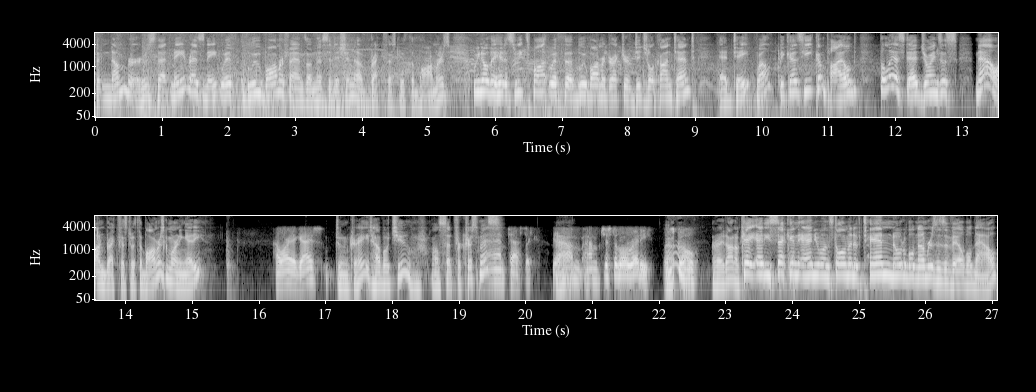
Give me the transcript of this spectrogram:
the numbers that may resonate with Blue Bomber fans on this edition of Breakfast with the Bombers. We know they hit a sweet spot with the Blue Bomber Director of Digital Content, Ed Tait. Well, because he compiled the list. Ed joins us now on Breakfast with the Bombers. Good morning, Eddie. How are you guys? Doing great. How about you? All set for Christmas? Fantastic. Yeah, I'm, I'm just about ready. Let's Oh. go. Right on. Okay, Eddie's second annual installment of 10 notable numbers is available now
